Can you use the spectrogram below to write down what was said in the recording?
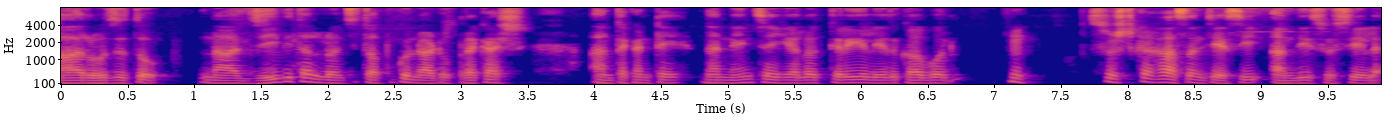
ఆ రోజుతో నా జీవితంలోంచి తప్పుకున్నాడు ప్రకాష్. అంతకంటే నన్నేం చెయ్యాలో తెలియలేదు కాబోలు. శుష్కహాసం చేసి అంది సుశీల.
